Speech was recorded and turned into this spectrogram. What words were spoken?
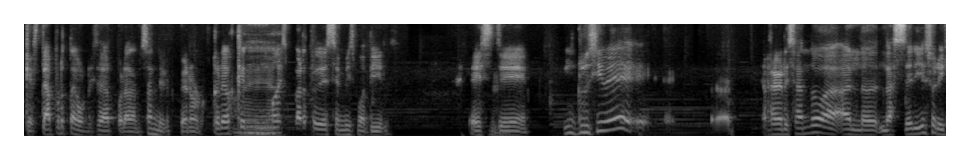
que está protagonizada por Adam Sandler, pero creo que ah, no es parte de ese mismo deal. Este, inclusive, eh, regresando a, las series eh,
